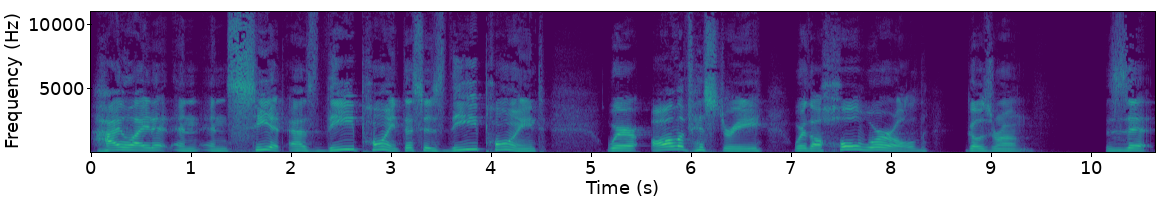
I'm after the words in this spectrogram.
highlight it and, and see it as the point. This is the point where all of history, where the whole world goes wrong. This is it.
